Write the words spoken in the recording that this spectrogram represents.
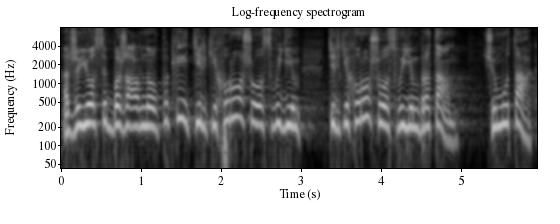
Адже Йосип бажав навпаки тільки хорошого своїм, тільки хорошого своїм братам. Чому так?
